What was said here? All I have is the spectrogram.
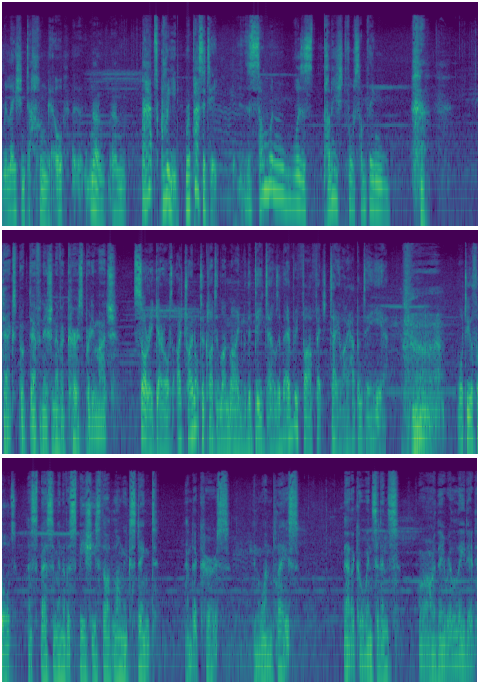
relation to hunger, or uh, no, um, perhaps greed, rapacity. Someone was punished for something. Textbook definition of a curse, pretty much. Sorry, Geralt, I try not to clutter my mind with the details of every far fetched tale I happen to hear. what are your thoughts? A specimen of a species thought long extinct, and a curse in one place. That a coincidence, or are they related?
